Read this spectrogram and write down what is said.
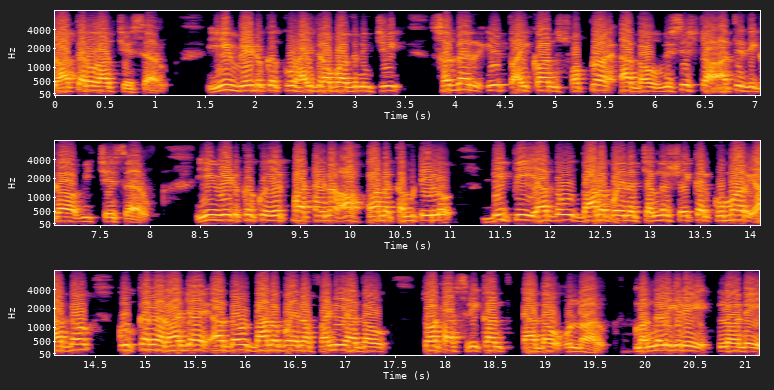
జాతరలా చేశారు. ఈ వేడుకకు హైదరాబాద్ నుంచి సదర్ యూత్ ఐకాన్ స్వప్న యాదవ్ విశిష్ట అతిథిగా విచ్చేశారు. ఈ వేడుకకు ఏర్పాటైన ఆహ్వాన కమిటీలో డిపి యాదవ్ దానపోయిన చంద్రశేఖర్ కుమార్ యాదవ్ కుక్కల రాజా యాదవ్ దానపోయిన ఫణి యాదవ్ తోట శ్రీకాంత్ యాదవ్ ఉన్నారు. మంగళగిరిలోని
